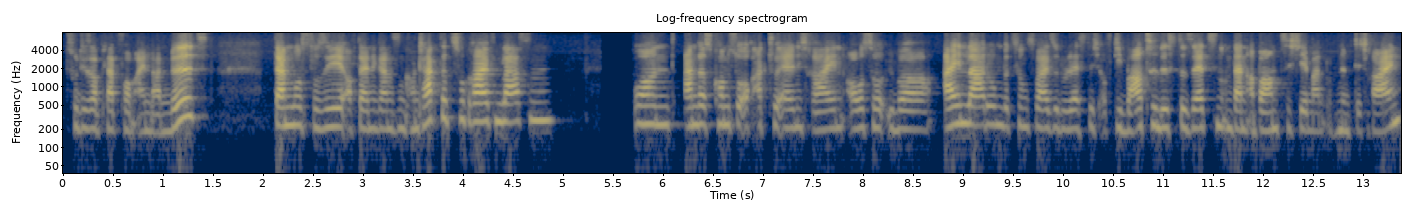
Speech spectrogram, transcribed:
zu dieser Plattform einladen willst, dann musst du sie auf deine ganzen Kontakte zugreifen lassen. Und anders kommst du auch aktuell nicht rein, außer über Einladung, beziehungsweise du lässt dich auf die Warteliste setzen und dann erbarmt sich jemand und nimmt dich rein.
